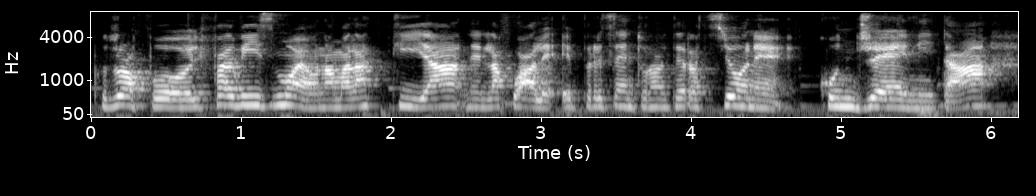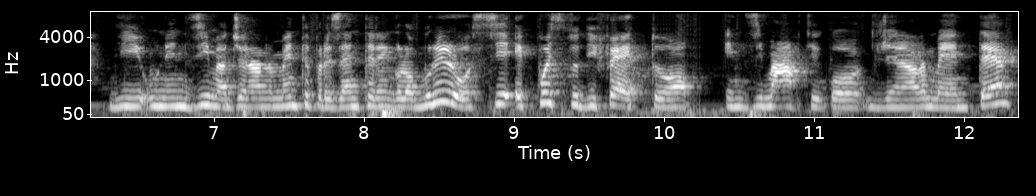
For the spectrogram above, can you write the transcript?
Purtroppo il favismo è una malattia nella quale è presente un'alterazione congenita di un enzima generalmente presente nei globuli rossi e questo difetto enzimatico generalmente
